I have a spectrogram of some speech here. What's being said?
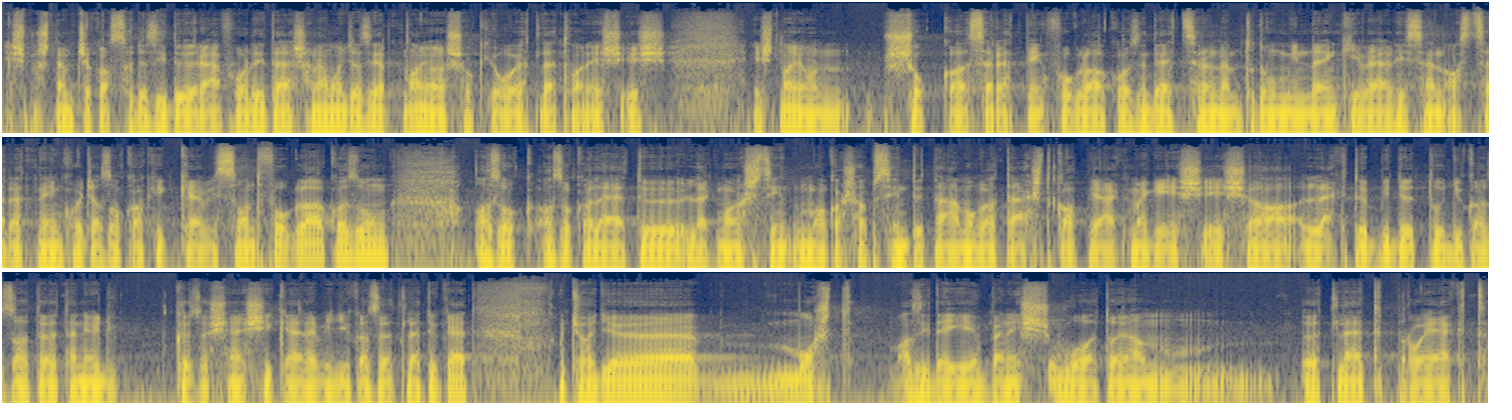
és most nem csak az, hogy az idő ráfordítás, hanem hogy azért nagyon sok jó ötlet van, és, és, és nagyon sokkal szeretnénk foglalkozni, de egyszerűen nem tudunk mindenkivel, hiszen azt szeretnénk, hogy azok, akikkel viszont foglalkozunk, azok, azok a lehető legmagasabb szintű támogatást kapják meg, és, és a legtöbb időt tudjuk azzal tölteni, hogy közösen sikerre vigyük az ötletüket. Úgyhogy most az idei évben is volt olyan ötlet, projekt,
